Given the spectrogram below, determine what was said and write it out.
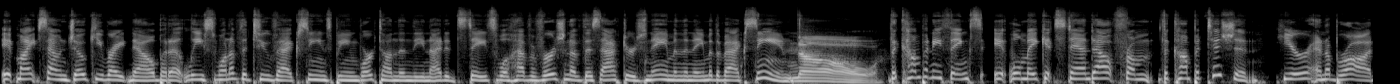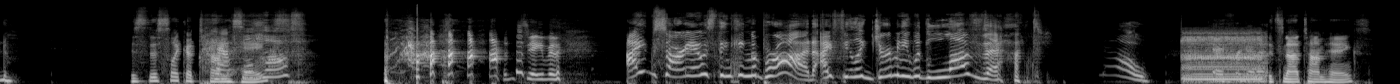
It might sound jokey right now, but at least one of the two vaccines being worked on in the United States will have a version of this actor's name in the name of the vaccine. No. The company thinks it will make it stand out from the competition here and abroad. Is this like a Tom Hanks? David. I'm sorry, I was thinking abroad. I feel like Germany would love that. No. Okay, forget it. It's not Tom Hanks.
